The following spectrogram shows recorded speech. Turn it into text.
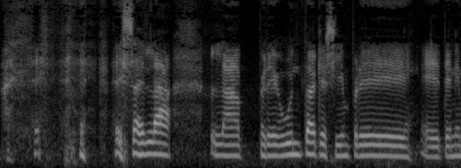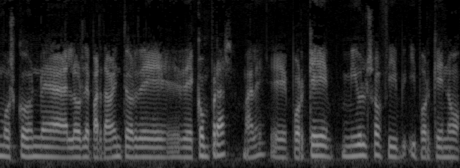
Esa es la, la pregunta que siempre eh, tenemos con eh, los departamentos de, compras, ¿vale? Eh, ¿Por qué MuleSoft y, por qué no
